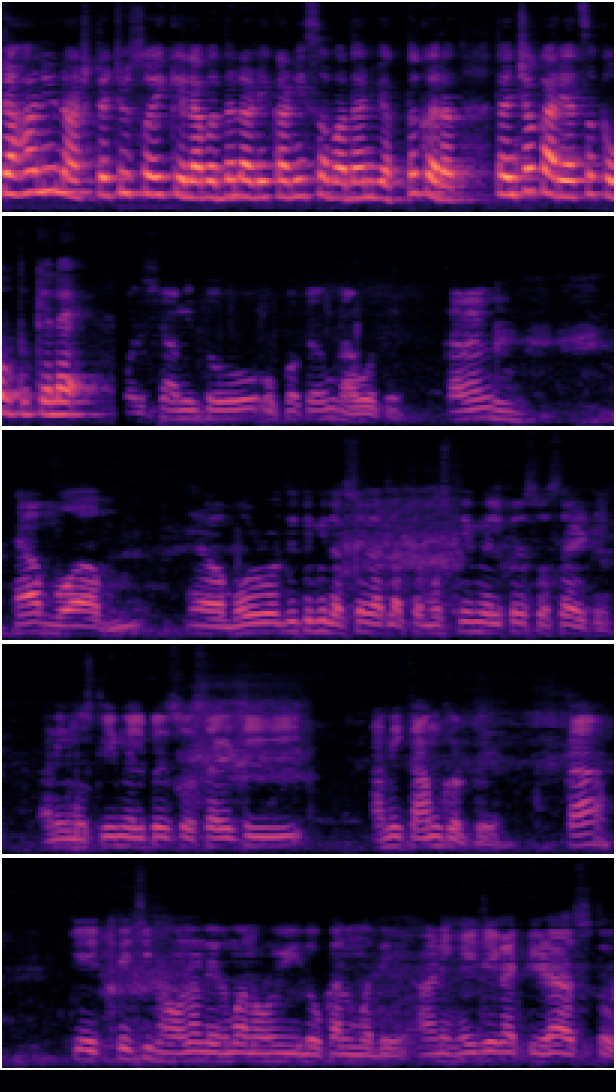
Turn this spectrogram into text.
चहा आणि नाश्त्याची सोय केल्याबद्दल अनेकांनी समाधान व्यक्त करत त्यांच्या कार्याचं कौतुक केलंय. वर्ष आम्ही तो उपक्रम राबवतो. कारण ह्या बोर्डवरती तुम्ही लक्ष घातलात तर मुस्लिम वेलफेअर सोसायटी आणि मुस्लिम वेलफेअर सोसायटी आम्ही काम करतो आहे का? की एकतेची भावना निर्माण व्हावी लोकांमध्ये आणि हे जे काय तिढा असतो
